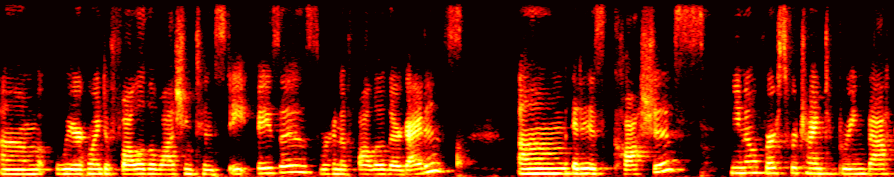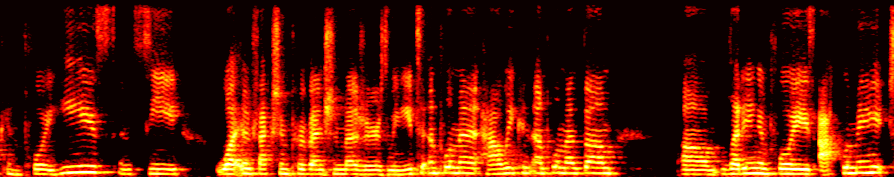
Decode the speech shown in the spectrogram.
Um, we're going to follow the Washington state phases. We're going to follow their guidance. Um, it is cautious. You know, first we're trying to bring back employees and see what infection prevention measures we need to implement, how we can implement them, um, letting employees acclimate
